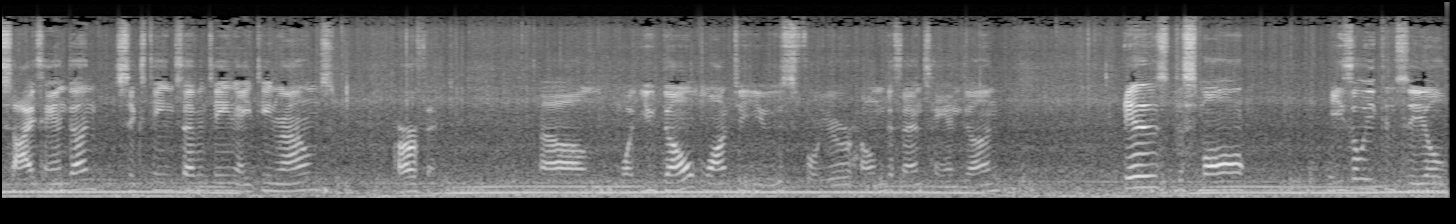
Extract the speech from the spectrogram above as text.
size handgun, 16, 17, 18 rounds, perfect. Um, what you don't want to use for your home defense handgun is the small, easily concealed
